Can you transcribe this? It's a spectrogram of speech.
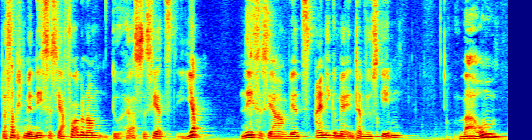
Das habe ich mir nächstes Jahr vorgenommen. Du hörst es jetzt. Ja, nächstes Jahr wird es einige mehr Interviews geben. Warum?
